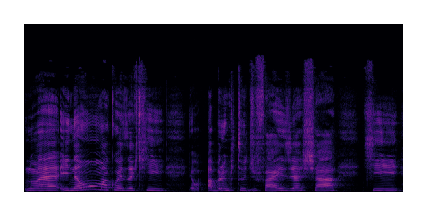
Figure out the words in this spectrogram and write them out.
Não é? E não uma coisa que a branquitude faz de achar que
